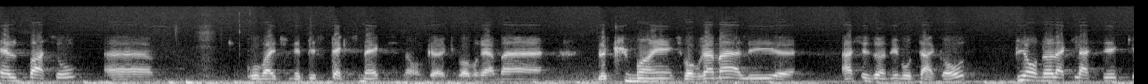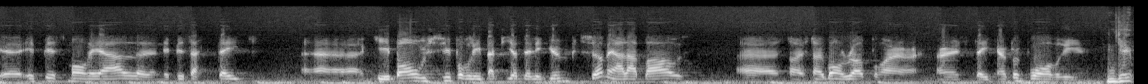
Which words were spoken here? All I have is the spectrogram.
El Paso. Euh, trouve être une épice Tex-Mex, donc euh, qui va vraiment le cumin, qui va vraiment aller euh, assaisonner vos tacos. Puis on a la classique euh, épice Montréal, une épice à steak, qui est bon aussi pour les papillotes de légumes puis tout ça, mais à la base, c'est un, bon rub pour un, steak un peu poivré. OK.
